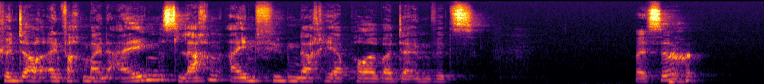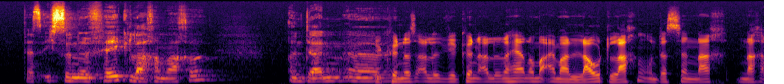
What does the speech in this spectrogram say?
Ich könnte auch einfach mein eigenes Lachen einfügen nachher, Paul, bei deinem Witz. Weißt du? Dass ich so eine Fake-Lache mache und dann. Wir Äh, können das alle, wir können alle nachher nochmal einmal laut lachen und das dann nach, nach,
